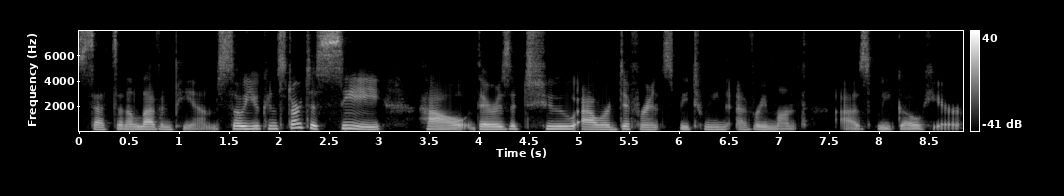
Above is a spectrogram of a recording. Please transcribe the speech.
sets at 11 p.m. So you can start to see how there is a two hour difference between every month as we go here.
